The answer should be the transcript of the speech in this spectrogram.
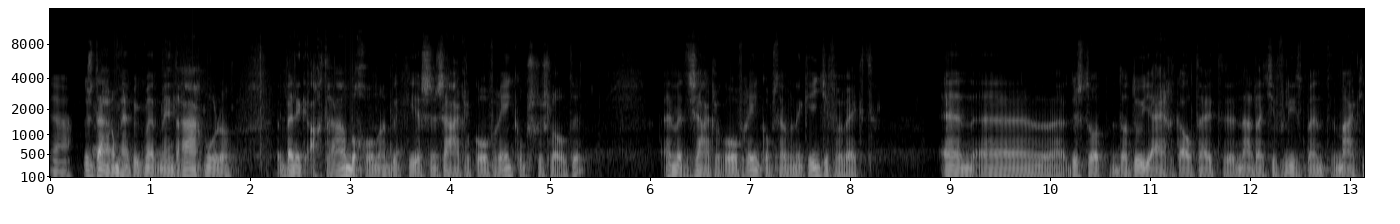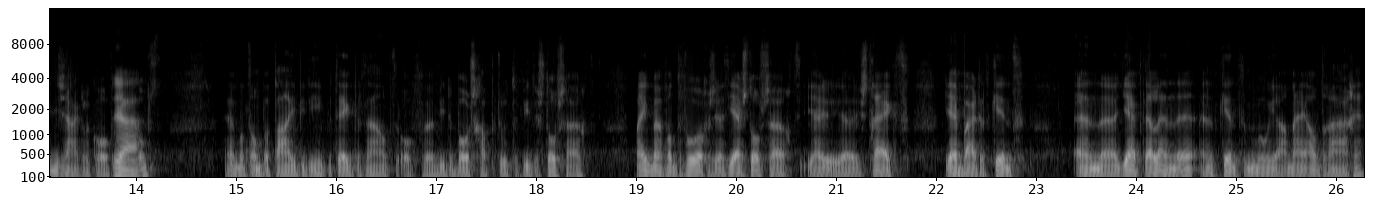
Ja. Dus daarom heb ik met mijn draagmoeder, ben ik achteraan begonnen, heb ik eerst een zakelijke overeenkomst gesloten. En met die zakelijke overeenkomst hebben we een kindje verwekt. En eh, dus dat, dat doe je eigenlijk altijd eh, nadat je verliefd bent, maak je die zakelijke overeenkomst. Hè, want dan bepaal je wie de hypotheek betaalt, of wie de boodschappen doet, of wie de stofzuigt. Maar ik ben van tevoren gezegd, jij stofzuigt, jij eh, strijkt, jij baart het kind. En eh, jij hebt ellende en het kind moet je aan mij afdragen.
